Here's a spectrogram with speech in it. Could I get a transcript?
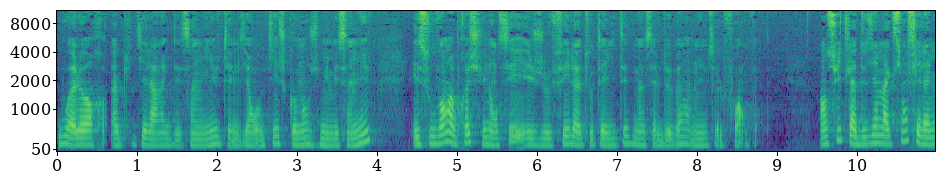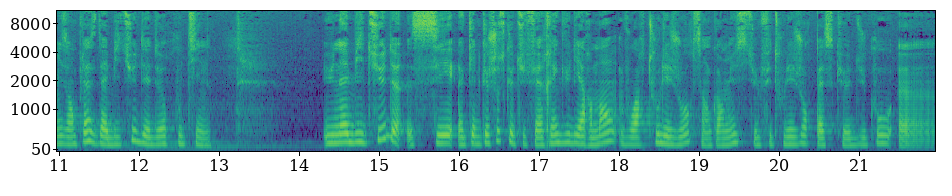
ou alors appliquer la règle des 5 minutes et me dire, ok, je commence, je m'y mets 5 minutes. Et souvent après je suis lancée et je fais la totalité de ma salle de bain en une seule fois en fait. Ensuite, la deuxième action, c'est la mise en place d'habitudes et de routines. Une habitude, c'est quelque chose que tu fais régulièrement, voire tous les jours. C'est encore mieux si tu le fais tous les jours parce que du coup, euh,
